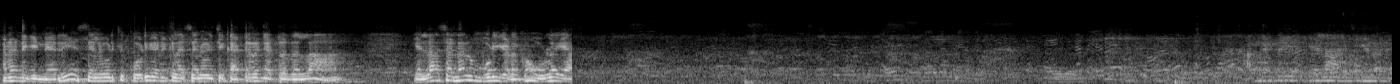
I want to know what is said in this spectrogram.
ஆனா இன்னைக்கு நிறைய செலவழிச்சு கோடி கணக்கில் செலவழிச்சு கட்டுறம் கட்டுறதெல்லாம் எல்லா சண்டாலும் மூடி கிடக்கும் உள்ள எல்லாம் அடிச்சுக்கிறாங்க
